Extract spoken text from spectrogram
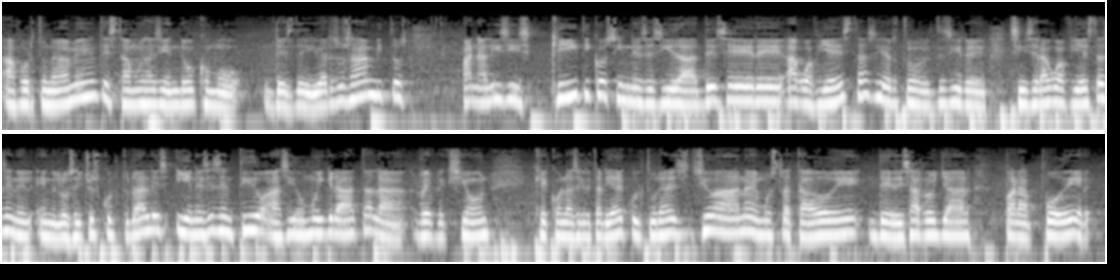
afortunadamente estamos haciendo como desde diversos ámbitos análisis crítico sin necesidad de ser eh, aguafiestas, ¿cierto? Es decir, eh, sin ser aguafiestas en, el, en los hechos culturales y en ese sentido ha sido muy grata la reflexión que con la Secretaría de Cultura Ciudadana hemos tratado de, de desarrollar para poder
